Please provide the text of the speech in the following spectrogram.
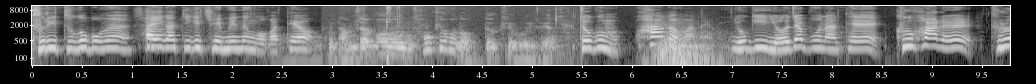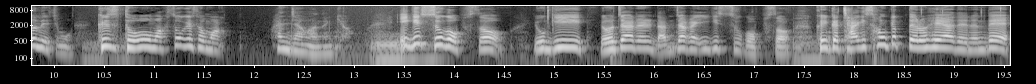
둘이 두고 보면 사이가 되게 재밌는 것 같아요. 그 남자분 성격은 어떻게 보이세요? 조금 화가 많아요. 여기 여자분한테 그 화를 드러내지 못해. 그래서 더 막 속에서 막 한장하는 겨. 이길 수가 없어. 여기 여자를 남자가 이길 수가 없어. 그러니까 자기 성격대로 해야 되는데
